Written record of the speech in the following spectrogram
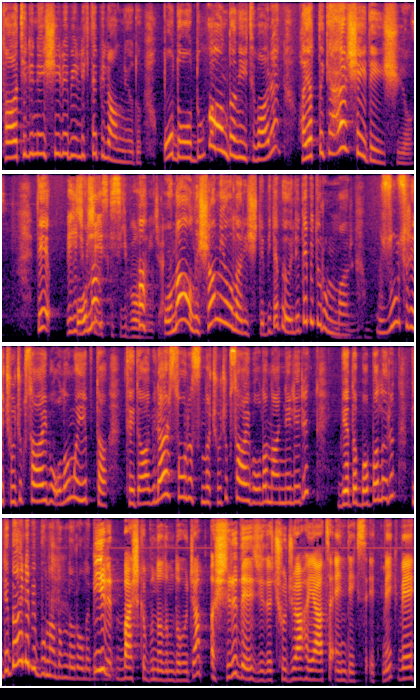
Tatilini eşiyle birlikte planlıyordu. O doğduğu andan itibaren hayattaki her şey değişiyor. Ve, Ve hiçbir şey eskisi gibi olmayacak. ona alışamıyorlar işte. Bir de böyle de bir durum var. Uzun süre çocuk sahibi olamayıp da tedaviler sonrasında çocuk sahibi olan annelerin ya da babaların bir de böyle bir bunalımları olabilir. Bir başka bunalımda hocam aşırı derecede çocuğa hayata endeks etmek ve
